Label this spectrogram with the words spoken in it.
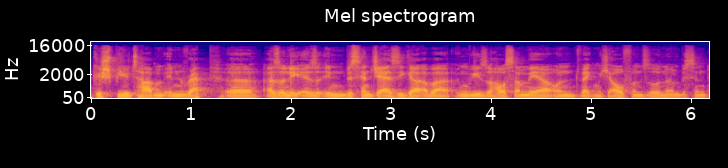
gespielt haben in Rap, äh, also nee, also in ein bisschen jazziger, aber irgendwie so Haus am Meer und Weck mich auf und so, ne, ein bisschen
